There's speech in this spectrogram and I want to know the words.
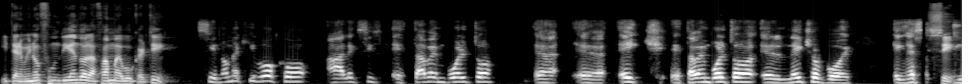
y terminó fundiendo la fama de Booker T. Si no me equivoco, Alexis estaba envuelto eh, H, estaba envuelto el Nature Boy en ese, sí.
